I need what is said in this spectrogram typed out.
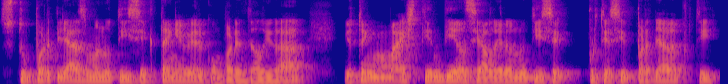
se tu partilhares uma notícia que tem a ver com parentalidade, eu tenho mais tendência a ler a notícia por ter sido partilhada por ti.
